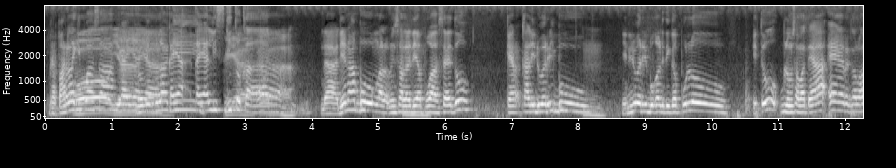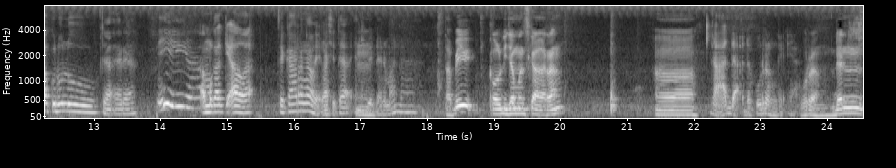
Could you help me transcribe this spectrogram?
berapa hari lagi Oh, puasa iya. Dua ya, ya. lagi Kayak kayak list gitu Iya. kan. Ah. nah dia nabung kalau misalnya dia puasa itu kayak kali 2000 Hmm. jadi 2000 kali 30 itu belum sama THR kalau aku dulu THR ya. iya sama kakek awak sekarang awak ngasih THR Hmm. dari mana Tapi kalau di zaman sekarang eh nggak ada ada kurang kayaknya kurang. Dan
